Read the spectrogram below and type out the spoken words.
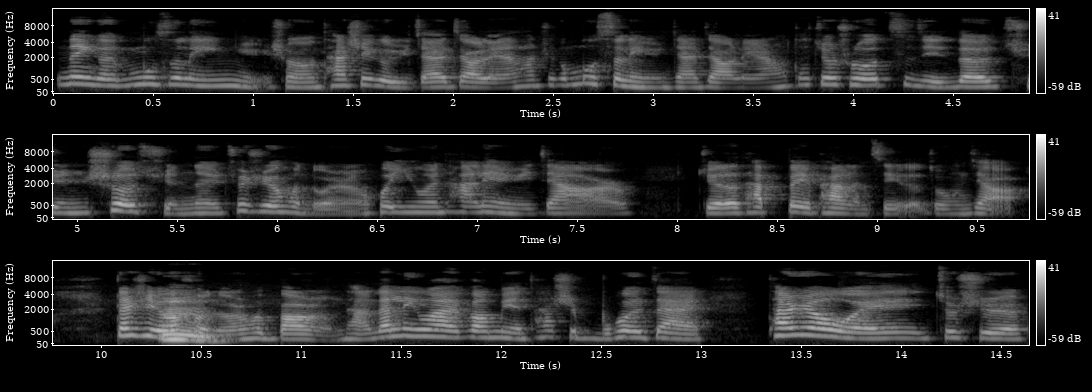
那个穆斯林女生，她是一个瑜伽教练，她是个穆斯林瑜伽教练。然后她就说自己的群社群内确实有很多人会因为她练瑜伽而觉得她背叛了自己的宗教，但是有很多人会包容她。但另外一方面，她是不会在，她认为就是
